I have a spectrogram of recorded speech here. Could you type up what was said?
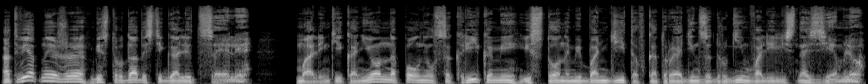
ответные же без труда достигали цели — Маленький каньон наполнился криками и стонами бандитов, которые один за другим валились на землю.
